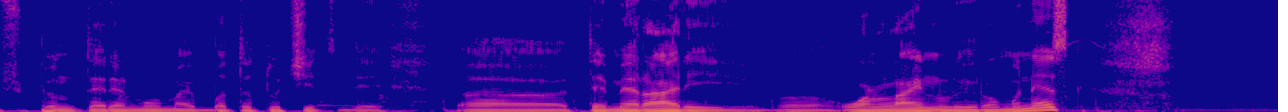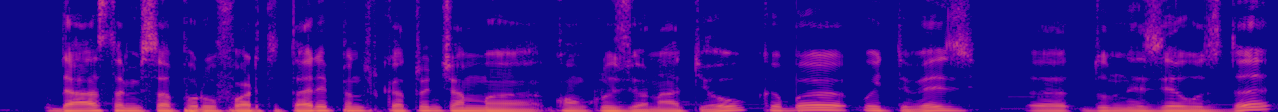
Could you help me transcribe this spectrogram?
și pe un teren mult mai bătătucit de uh, temerarii uh, online-ului românesc, da, asta mi s-a părut foarte tare pentru că atunci am uh, concluzionat eu că, bă, uite, vezi, uh, Dumnezeu îți dă,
